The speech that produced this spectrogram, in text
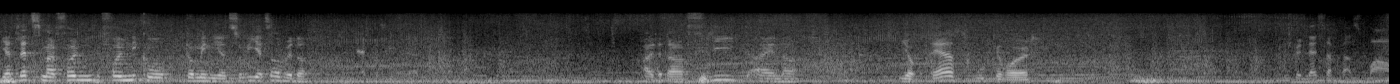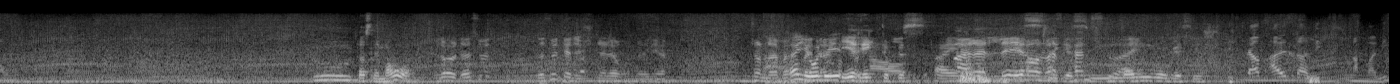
Die hat letztes Mal voll, voll Nico dominiert, so wie jetzt auch wieder. Alter, da fliegt einer. Jo, der ist gut gerollt. Ich bin letzter Platz. Wow. Uh, Das ist eine Mauer. Lol, das wird, das wird ja die schnelle Runde hier. Schon. Hey, Juli. Erik, du bist ein Alter, Leon, was hässliches kannst du eigentlich? Mongo-Gesicht. Ich glaube, alles nach links. Mach mal nicht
